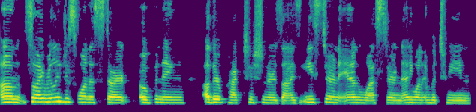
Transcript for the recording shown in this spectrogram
Um, so I really just want to start opening other practitioners' eyes, Eastern and Western, anyone in between,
